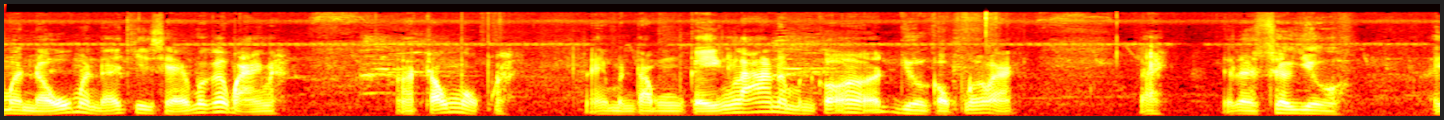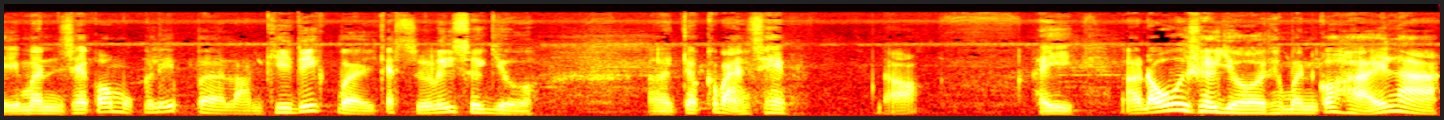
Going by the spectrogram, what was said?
mình đủ mình đã chia sẻ với các bạn nè. À, trấu một nè này mình trồng kiện lá nữa mình có ít dừa cục nữa các bạn. Đây đây là sơ dừa. Thì mình sẽ có một cái clip ờ, làm chi tiết về cách xử lý sơ dừa uh, cho các bạn xem. Đó. Thì uh, đối với sơ dừa thì mình có thể là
